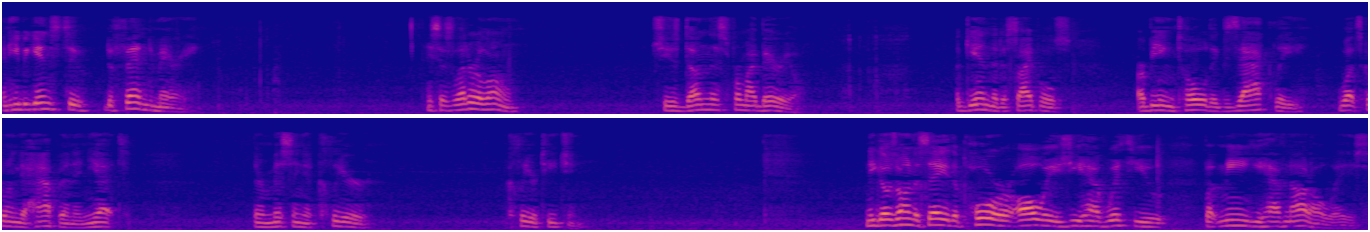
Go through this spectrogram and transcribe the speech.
and he begins to defend Mary. He says, Let her alone. She has done this for my burial. Again, the disciples are being told exactly what's going to happen, and yet they're missing a clear, clear teaching. He goes on to say, The poor always ye have with you, but me ye have not always.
